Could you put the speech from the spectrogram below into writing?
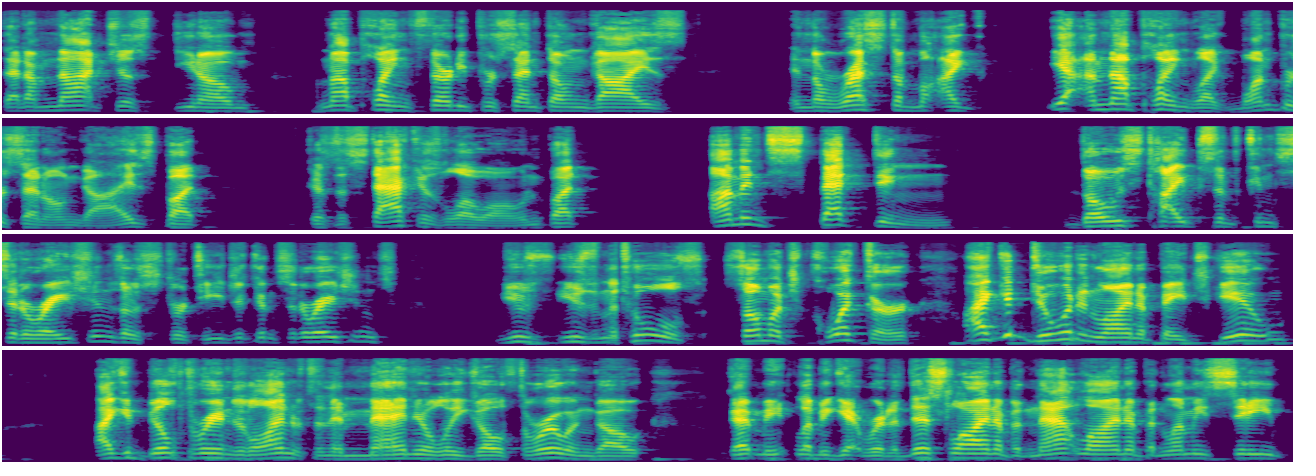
That I'm not just, you know, I'm not playing 30% on guys in the rest of my yeah, I'm not playing like 1% on guys, but because the stack is low owned, but I'm inspecting those types of considerations, those strategic considerations, use, using the tools so much quicker. I could do it in lineup HQ. I could build 300 lineups and then manually go through and go, let me let me get rid of this lineup and that lineup and let me see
